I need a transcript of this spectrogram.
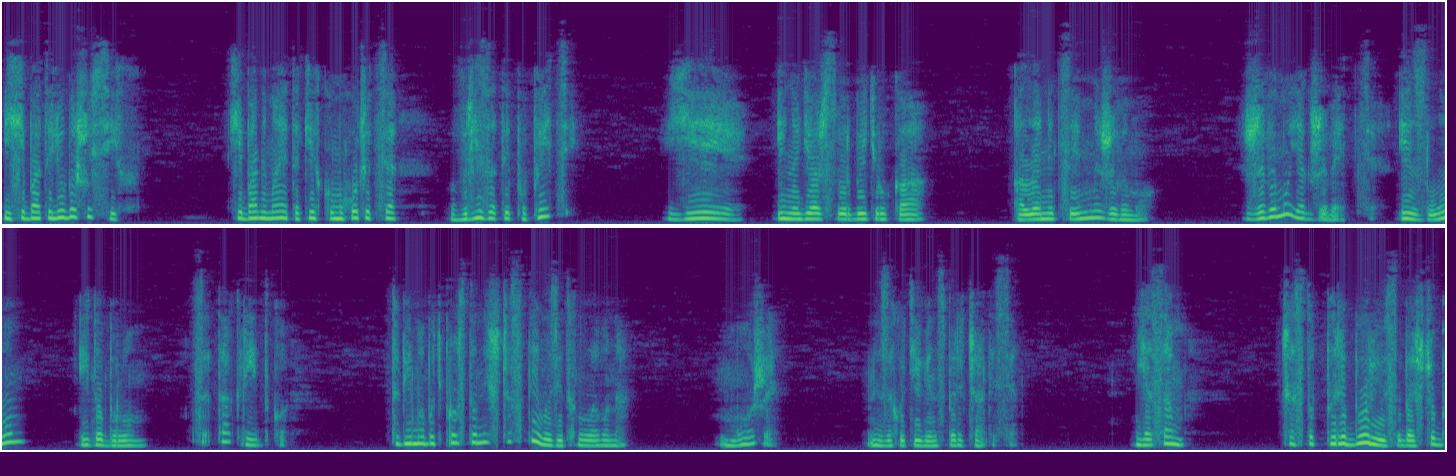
І хіба ти любиш усіх? Хіба немає таких, кому хочеться врізати по пиці? Є, іноді аж свербить рука, але не цим ми живемо. Живемо, як живеться, і злом, і добром. Це так рідко. Тобі, мабуть, просто не щастило, зітхнула вона. Може, не захотів він сперечатися. Я сам часто переборюю себе, щоб,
